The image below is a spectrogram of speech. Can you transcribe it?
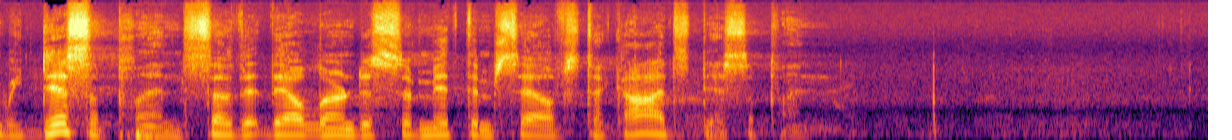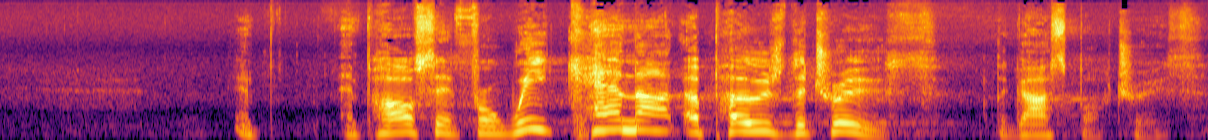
We discipline so that they'll learn to submit themselves to God's discipline. And, Paul said, For we cannot oppose the truth, the gospel truth,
